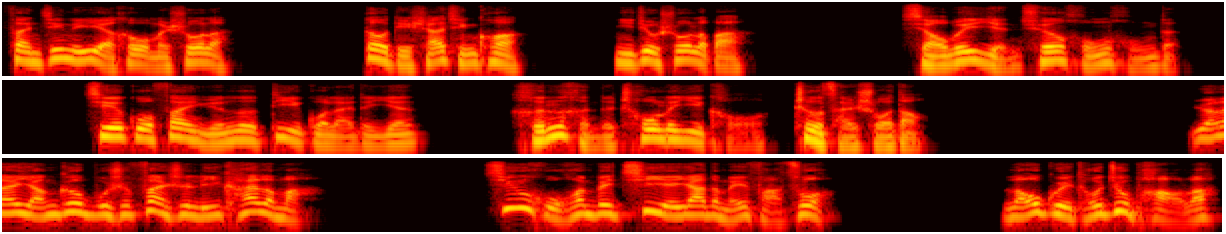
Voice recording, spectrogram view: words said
范经理也和我们说了，到底啥情况？”你就说了吧。小薇眼圈红红的，接过范云乐递过来的烟，狠狠的抽了一口，这才说道：“原来杨哥不是范氏离开了吗？金虎焕被七爷压的没法做，老鬼头就跑了。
